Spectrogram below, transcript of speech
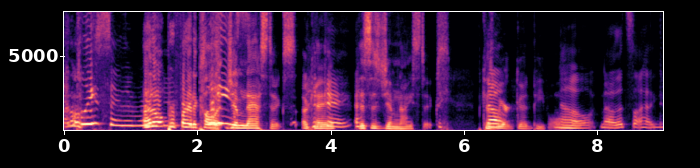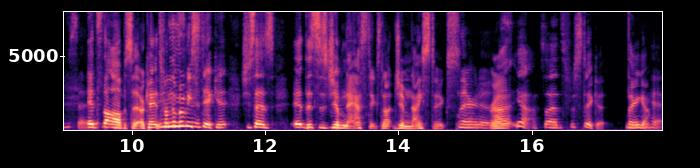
I don't. Please say the word. I don't prefer to call it gymnastics. Okay, Okay. this is gymnastics because No. we are good people. No, no, that's not how you said it. It's the opposite. Okay, it's from the movie said- Stick It. She says it, this is gymnastics, not gymnastics. There it is. Right? Yeah. So that's for Stick It. There you go. Okay.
